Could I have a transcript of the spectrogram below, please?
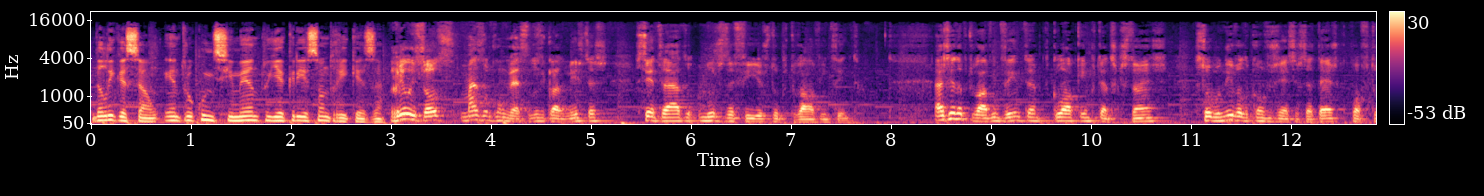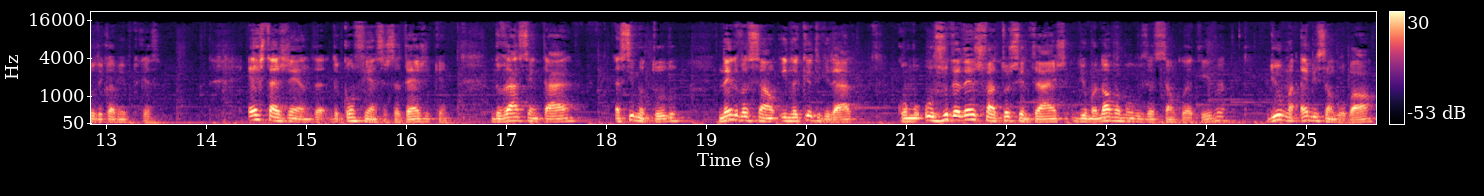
da ligação entre o conhecimento e a criação de riqueza. Realizou-se mais um congresso dos economistas centrado nos desafios do Portugal 2030. A Agenda Portugal 2030 coloca importantes questões sobre o nível de convergência estratégico para o futuro da economia portuguesa. Esta agenda de confiança estratégica deverá assentar, acima de tudo, na inovação e na criatividade como os verdadeiros fatores centrais de uma nova mobilização coletiva, de uma ambição global,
